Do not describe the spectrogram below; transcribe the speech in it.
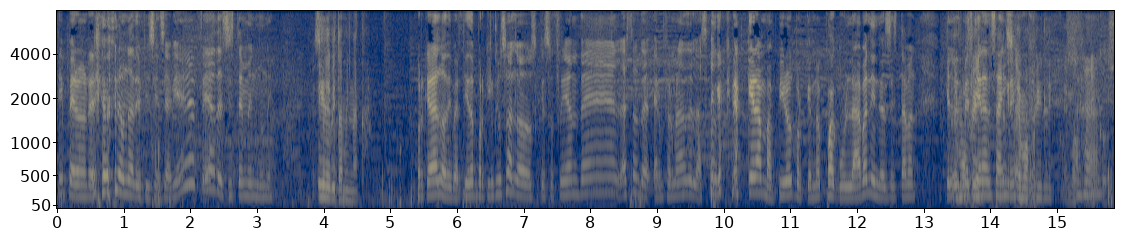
Sí, pero en realidad era una deficiencia bien fea del sistema inmune. Y de vitamina K. Porque era lo divertido, porque incluso a los que sufrían de estas de enfermedades de la sangre creían que eran vampiros porque no coagulaban y necesitaban que les Hemofil- metieran sangre. Hemofílicos. Hemofílicos.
